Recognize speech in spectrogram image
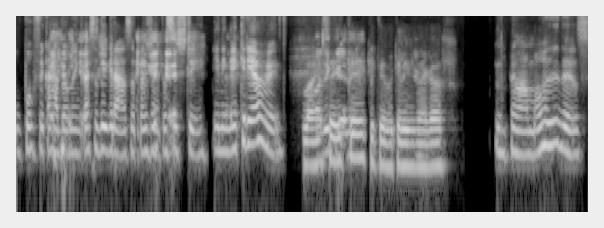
o povo ficava dando ingresso de graça pra gente assistir. E ninguém queria ver. Lá em CT que teve aqueles negócios. Pelo amor de Deus.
